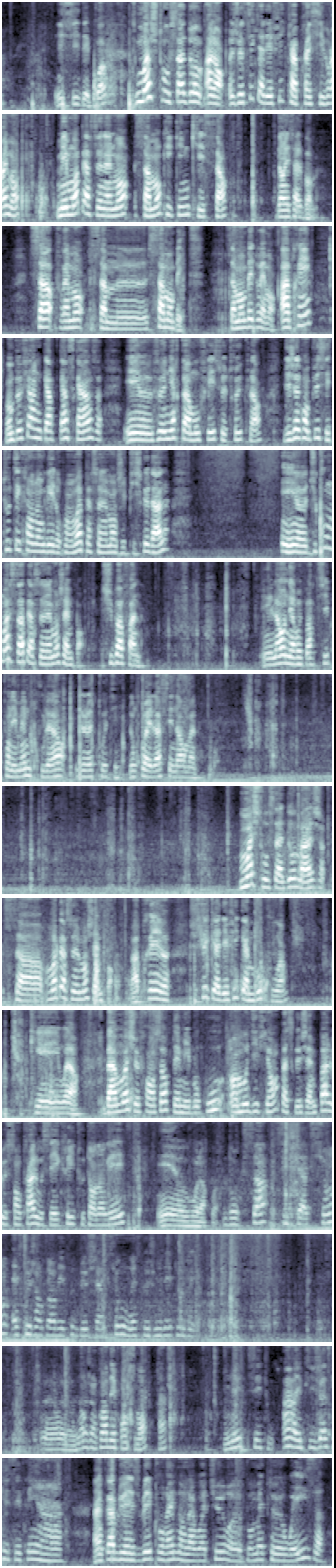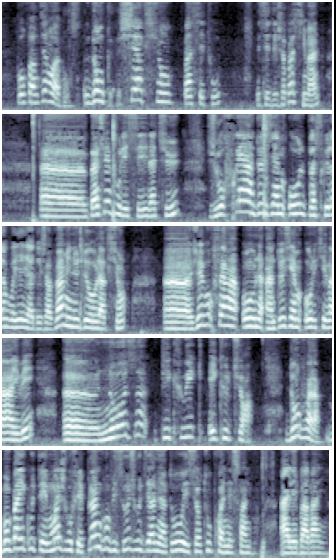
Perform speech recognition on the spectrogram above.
Ici, des pois. Moi, je trouve ça dommage. Alors, je sais qu'il y a des filles qui apprécient vraiment. Mais moi, personnellement, ça manque qui est ça dans les albums. Ça, vraiment, ça me, m'embête. Ça m'embête vraiment. Après, on peut faire une carte 15-15 et euh, venir camoufler ce truc-là. Déjà qu'en plus, c'est tout écrit en anglais. Donc, moi, personnellement, j'ai piche que dalle. Et euh, du coup, moi, ça, personnellement, j'aime pas. Je suis pas fan. Et là, on est reparti pour les mêmes couleurs de l'autre côté. Donc, ouais, là, c'est normal. Moi, je trouve ça dommage. Ça, moi, personnellement, j'aime pas. Après, euh, je sais qu'il y a des filles qui aiment beaucoup. Hein, voilà. Ben, moi, je ferai en sorte d'aimer beaucoup en modifiant parce que j'aime pas le central où c'est écrit tout en anglais. Et euh, voilà quoi. Donc ça, c'est chez Action. Est-ce que j'ai encore des trucs de chez Action ou est-ce que je vous ai tout euh, non, j'ai encore des pansements. Hein. Mais c'est tout. Ah, et puis Jade qui s'est pris un, câble USB pour être dans la voiture, euh, pour mettre euh, Waze, pour partir en vacances. Donc, chez Action, bah, c'est tout. Et c'est déjà pas si mal. bah, je vais vous laisser là-dessus. Je vous referai un deuxième haul parce que là, vous voyez, il y a déjà 20 minutes de haul action. Je vais vous refaire un haul, un deuxième haul qui va arriver. Nose, Pickwick et Cultura. Donc voilà. Bon bah écoutez, moi je vous fais plein de gros bisous. Je vous dis à bientôt et surtout prenez soin de vous. Allez, bye bye.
